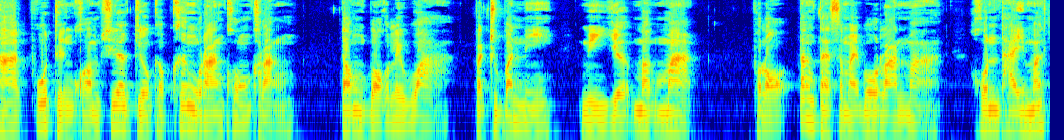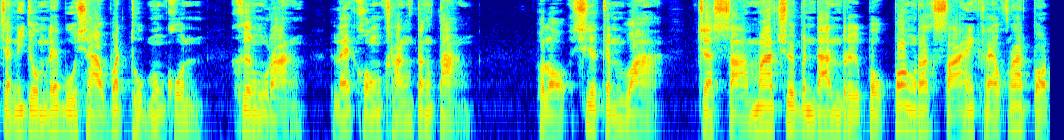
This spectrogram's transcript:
หากพูดถึงความเชื่อเกี่ยวกับเครื่องรางของขลัง ต้องบอกเลยว่า ปัจจุบันนี้มีเยอะมากๆ เพราะตั้งแต่สมัยโบราณมา คนไทยมักจะนิยมและบูชาวัตถุมงคล เครื่องรางและของขลังต่างๆ เพราะเชื่อกันว่า จะสามารถช่วยบรรดาลหรือปกป้องรักษาให้แคล้วคลาดปลอด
